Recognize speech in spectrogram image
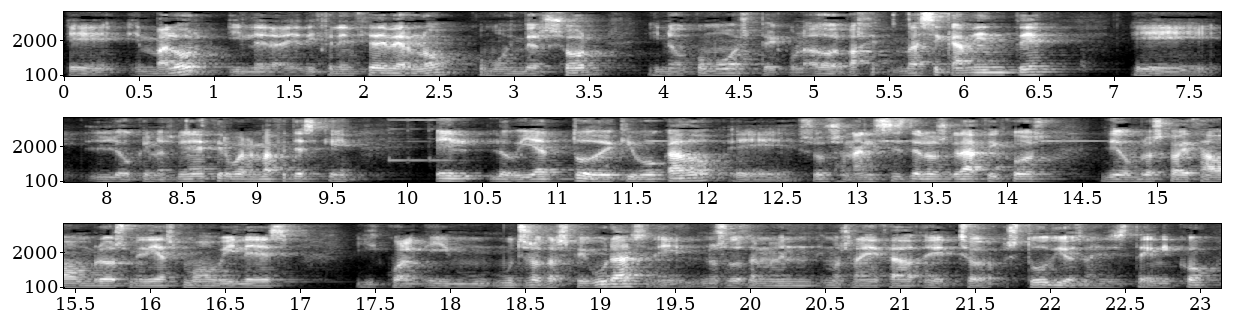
eh, en valor y la diferencia de verlo como inversor y no como especulador. Básicamente, lo que nos viene a decir Warren Buffett es que él lo veía todo equivocado, eh, sus análisis de los gráficos de hombros, cabeza a hombros, medias móviles y, cual- muchas otras figuras. eh, nosotros también hemos analizado, hecho estudios de análisis técnico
